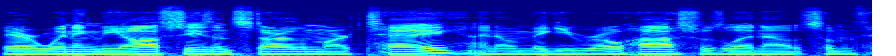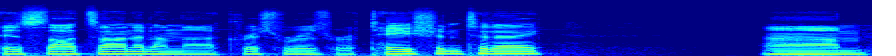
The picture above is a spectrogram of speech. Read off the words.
they're winning the offseason. Starling Marte. I know Miggy Rojas was letting out some of his thoughts on it on the Chris Rose rotation today. Um,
